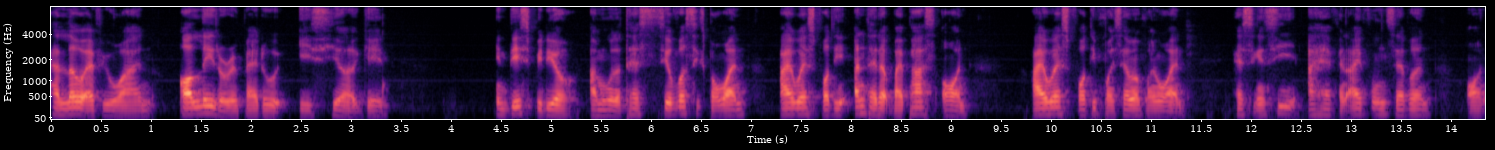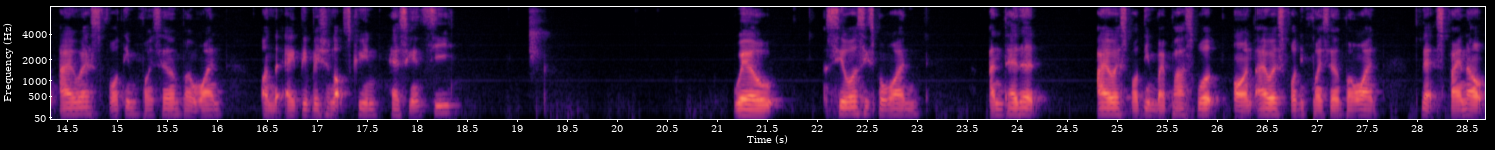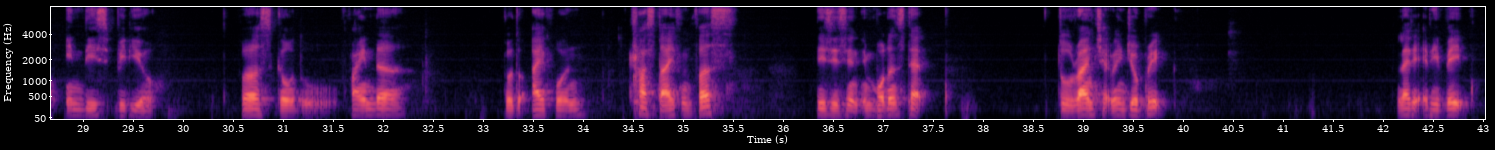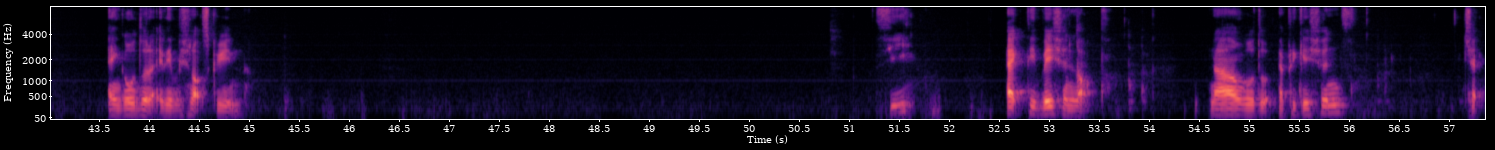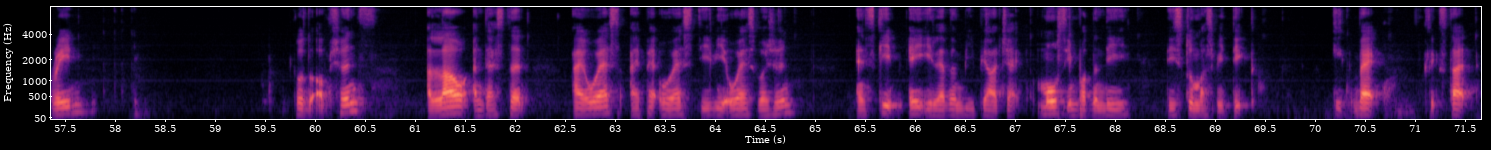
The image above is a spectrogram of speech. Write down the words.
Hello everyone, Only the repair dude is here again. In this video, I'm going to test Silver 6.1 iOS 14 untethered bypass on iOS 14.7.1. As you can see, I have an iPhone 7 on iOS 14.7.1 on the activation lock screen as you can see. Will Silver 6.1 untethered iOS 14 bypass work on iOS 14.7.1? Let's find out in this video first go to finder go to iphone trust the iphone first. This is an important step to run chatrain jailbreak. Let it activate and go to the activation lock screen. See? Activation lock. Now go to applications chatrain Go to options, allow untested iOS, iPadOS, tvOS version, and skip A11 BPR check. Most importantly, these two must be ticked. Click back, click start,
